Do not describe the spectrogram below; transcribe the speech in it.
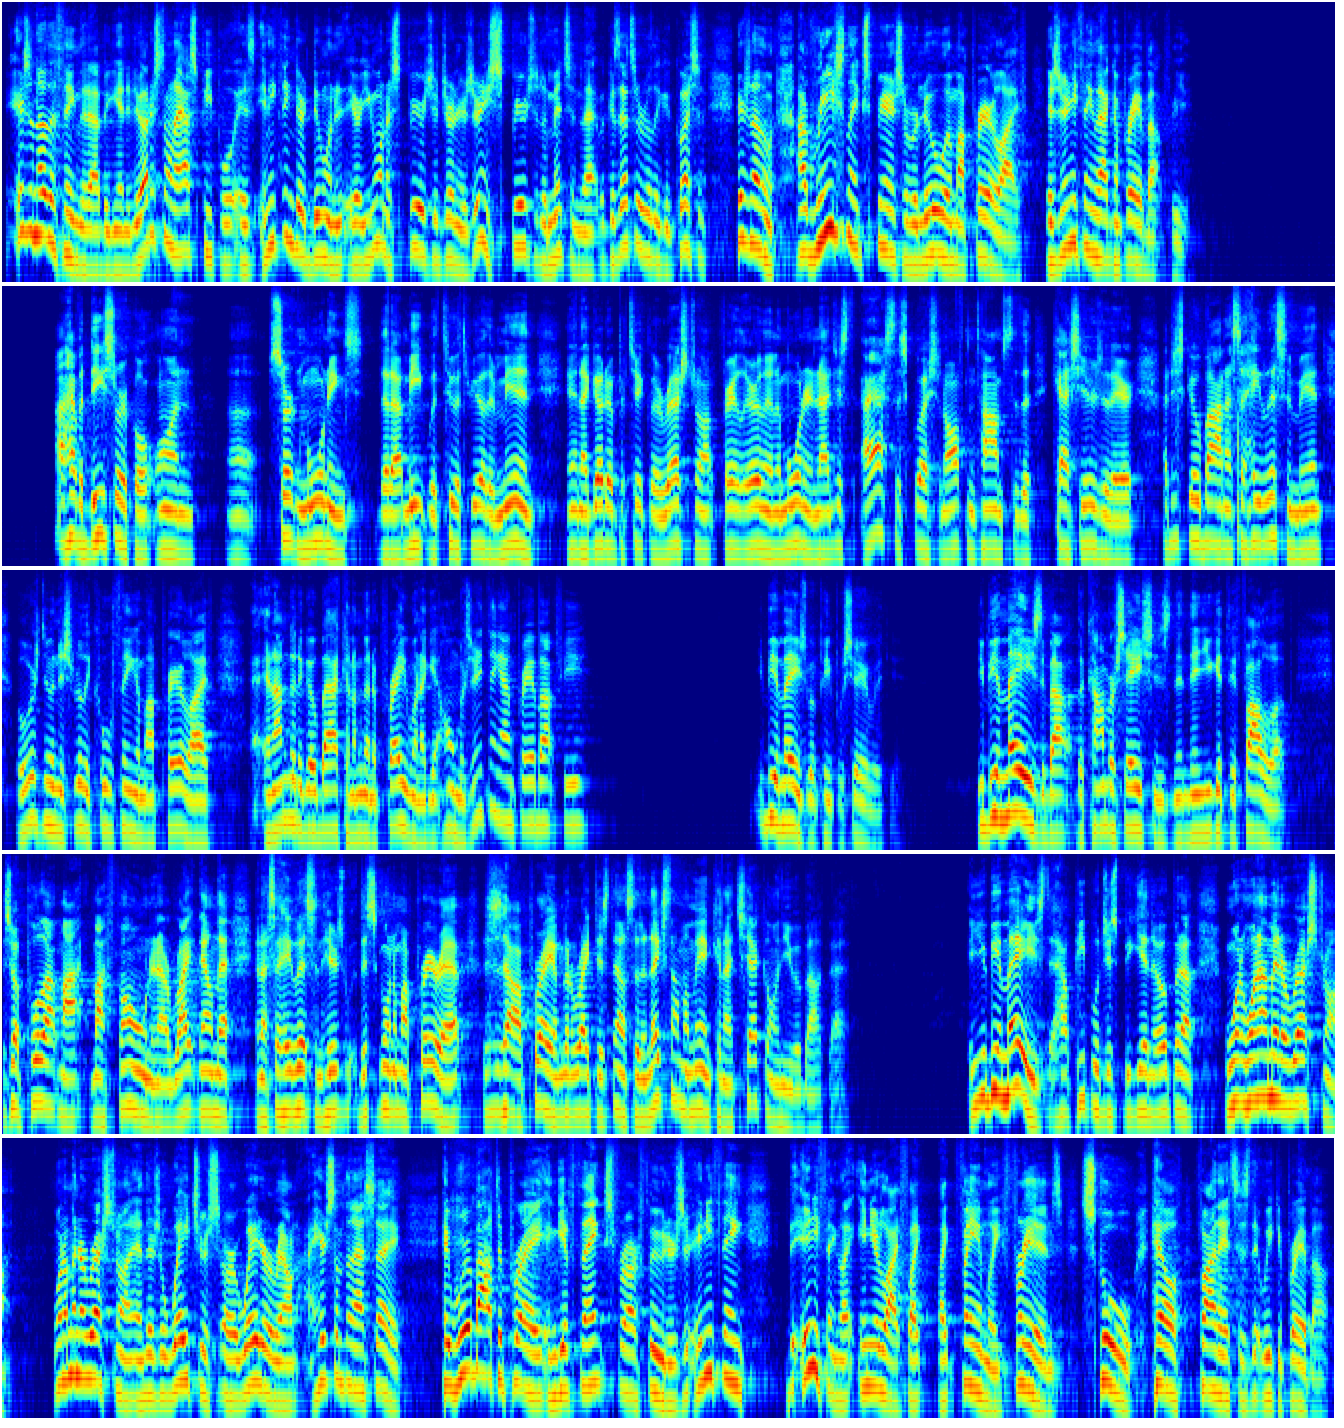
Here's another thing that I began to do. I just don't ask people, is anything they're doing, are you on a spiritual journey? Is there any spiritual dimension to that? Because that's a really good question. Here's another one. I've recently experienced a renewal in my prayer life. Is there anything that I can pray about for you? I have a D circle on uh, certain mornings that I meet with two or three other men, and I go to a particular restaurant fairly early in the morning, and I just I ask this question oftentimes to the cashiers are there. I just go by and I say, "Hey, listen, man, the Lord's doing this really cool thing in my prayer life, and I'm going to go back and I'm going to pray when I get home. Is there anything I can pray about for you?" You'd be amazed what people share with you. You'd be amazed about the conversations, and then you get the follow up. And so I pull out my, my phone and I write down that and I say, hey, listen, here's this is going to my prayer app. This is how I pray. I'm going to write this down. So the next time I'm in, can I check on you about that? And you'd be amazed at how people just begin to open up. When, when I'm in a restaurant, when I'm in a restaurant and there's a waitress or a waiter around, here's something I say. Hey, we're about to pray and give thanks for our food. Is there anything anything like in your life, like, like family, friends, school, health, finances that we could pray about?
